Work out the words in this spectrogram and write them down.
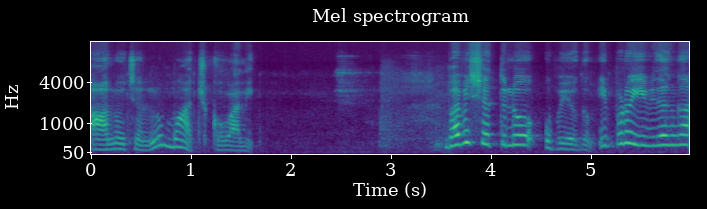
ఆలోచనలు మార్చుకోవాలి. భవిష్యత్తులో ఉపయోగం. ఇప్పుడు ఈ విధంగా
